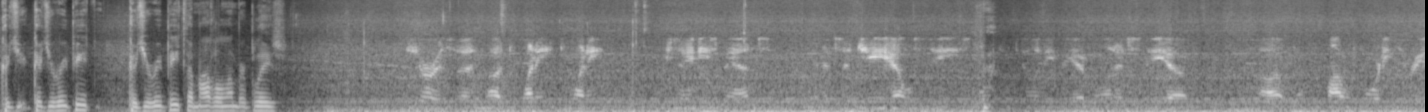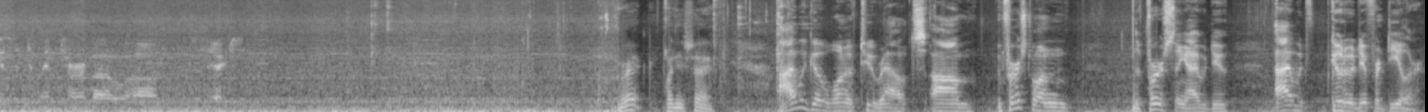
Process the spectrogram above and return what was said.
could you could you repeat could you repeat the model number, please? Sure, it's a, a 2020 Mercedes-Benz, and it's a GLC utility vehicle, and it's the uh, uh, Model 43 is a twin turbo um, six. Rick, what do you say? I would go one of two routes. Um, the first one, the first thing I would do, I would go to a different dealer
